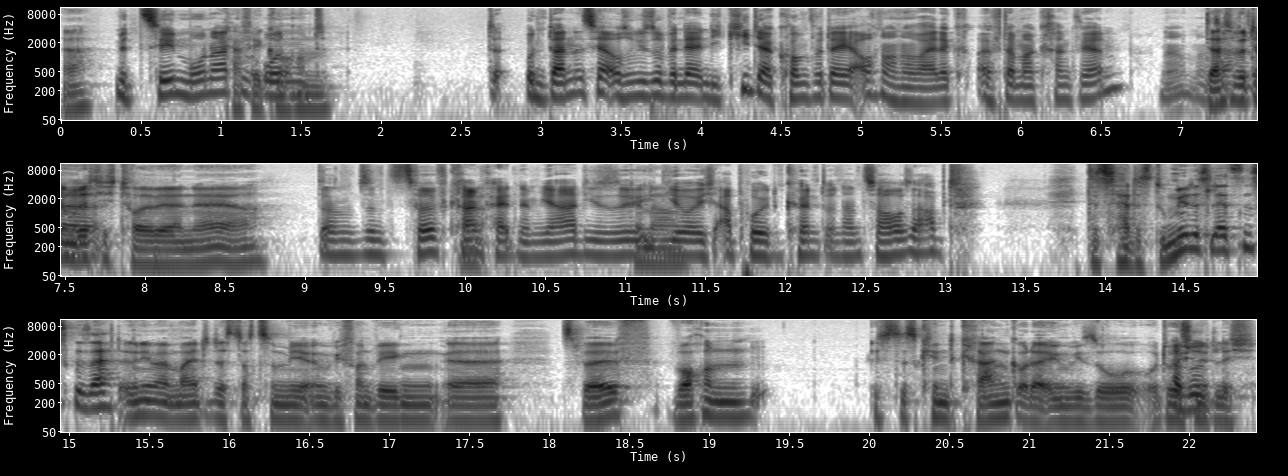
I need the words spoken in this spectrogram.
Ja? Mit zehn Monaten Kaffee und, kochen. d- und dann ist ja auch sowieso, wenn der in die Kita kommt, wird er ja auch noch eine Weile öfter mal krank werden. Ne? Das sagt wird dann ja, richtig toll werden, ja, ja. Dann sind es zwölf Krankheiten im Jahr, die, sie, Genau. die ihr euch abholen könnt und dann zu Hause habt. Das hattest du mir das letztens gesagt? Irgendjemand meinte das doch zu mir irgendwie von wegen äh, zwölf Wochen ist das Kind krank oder irgendwie so durchschnittlich.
